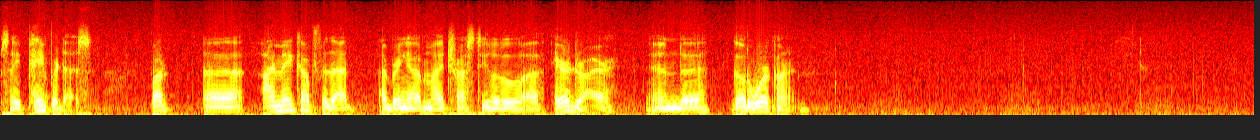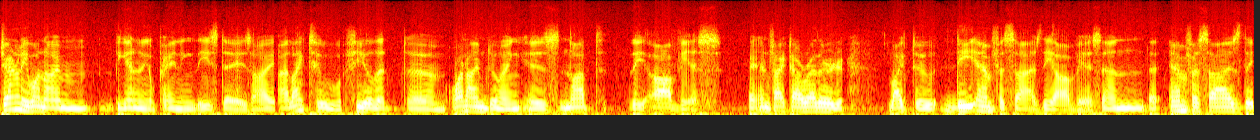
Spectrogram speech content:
say, paper does. But uh, I make up for that. I bring out my trusty little uh, hair dryer and uh, go to work on it. Generally, when I'm beginning a painting these days, I, I like to feel that um, what I'm doing is not the obvious. In fact, I rather like to de-emphasize the obvious and uh, emphasize the,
